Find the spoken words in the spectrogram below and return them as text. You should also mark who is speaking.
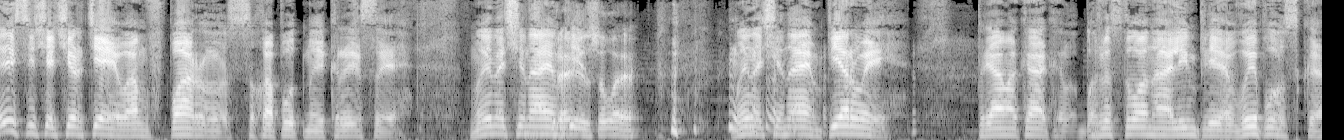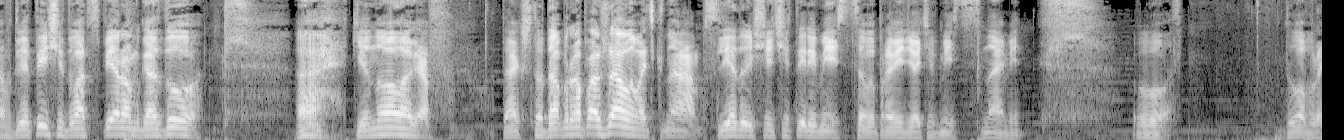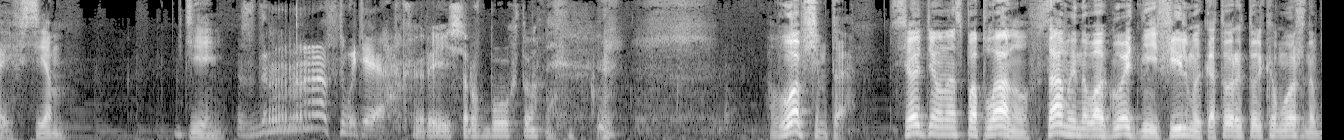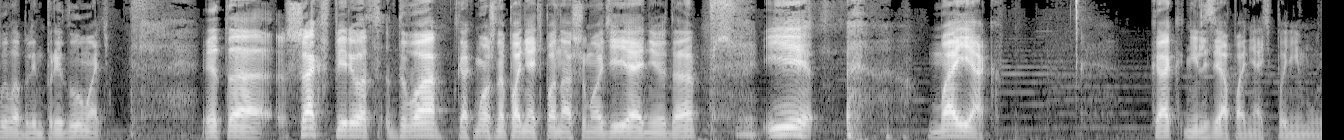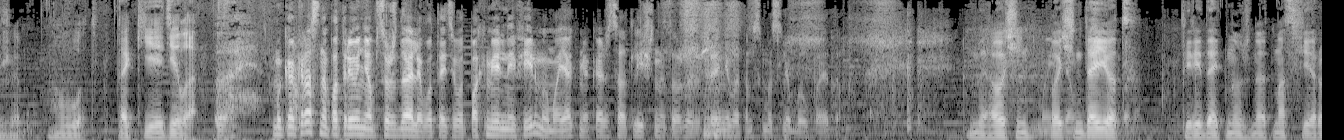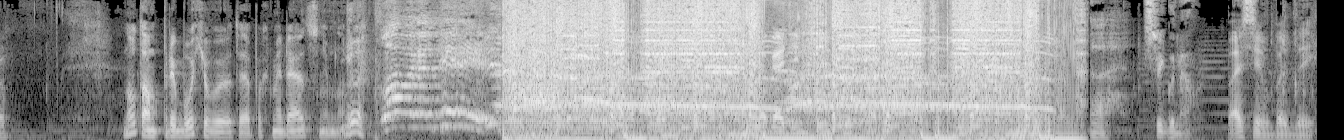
Speaker 1: Тысяча чертей вам в пару, сухопутные крысы. Мы начинаем...
Speaker 2: Здравия желаю.
Speaker 1: Мы начинаем первый, прямо как божество на Олимпе, выпуск в 2021 году а, кинологов. Так что добро пожаловать к нам. Следующие четыре месяца вы проведете вместе с нами. Вот. Добрый всем день.
Speaker 3: Здравствуйте!
Speaker 2: Крейсер в бухту.
Speaker 1: В общем-то, сегодня у нас по плану самые новогодние фильмы, которые только можно было, блин, придумать. Это «Шаг вперед 2», как можно понять по нашему одеянию, да? И «Маяк». Как нельзя понять по нему же. Вот, такие дела.
Speaker 3: Мы как раз на Патреоне обсуждали вот эти вот похмельные фильмы. Маяк, мне кажется, отличное тоже решение в этом смысле был, поэтому.
Speaker 1: Да, очень,
Speaker 3: Мы
Speaker 1: очень дает передать нужную атмосферу.
Speaker 2: Ну, там прибухивают и опохмеляются немного.
Speaker 1: Погоди, А,
Speaker 4: Сигнал.
Speaker 1: Спасибо, Бэдэй.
